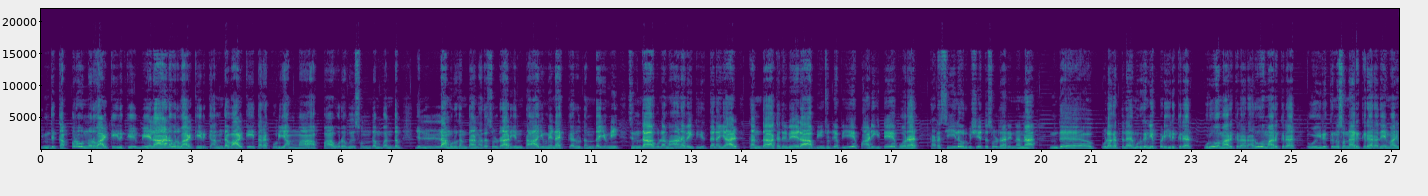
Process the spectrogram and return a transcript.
இதுக்கப்புறம் இன்னொரு வாழ்க்கை இருக்கு. மேலான ஒரு வாழ்க்கை இருக்கு. அந்த வாழ்க்கையை தரக்கூடிய அம்மா அப்பா உறவு சொந்தம் பந்தம் எல்லாம் முருகன் தான் அதை சொல்றார் என் தாயும் எனக்கருள் தந்தையும் நீ சிந்தாகுலமானவை தீர்த்தனையாள் கந்தா கதிர்வேலா அப்படின்னு சொல்லி அப்படியே பாடிக்கிட்டே போறார். கடைசியில் ஒரு விஷயத்த சொல்கிறார் என்னன்னா இந்த உலகத்தில் முருகன் எப்படி இருக்கிறார்? உருவமாக இருக்கிறார் அருவமாக இருக்கிறார் இருக்குன்னு சொன்னால் இருக்கிறார். அதே மாதிரி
